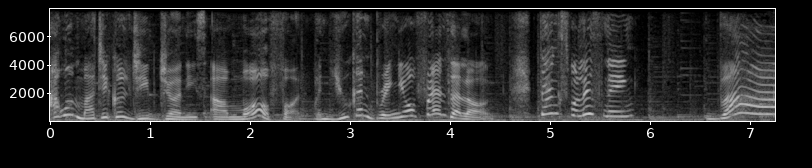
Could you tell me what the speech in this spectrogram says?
Our magical Jeep journeys are more fun when you can bring your friends along. Thanks for listening. Bye!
